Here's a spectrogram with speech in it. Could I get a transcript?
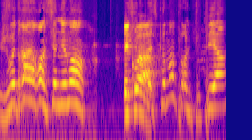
Je voudrais un renseignement. Ça quoi comment pour le PPA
